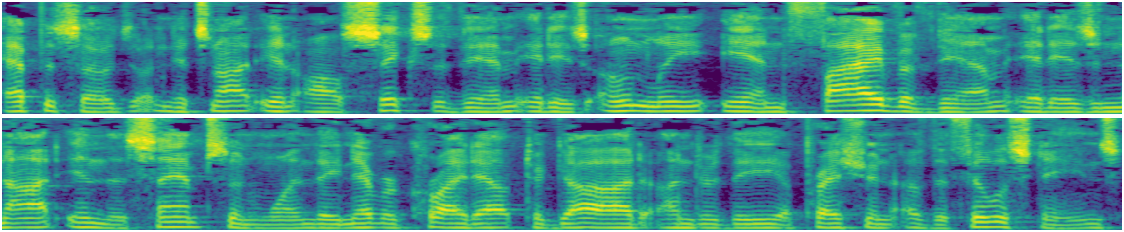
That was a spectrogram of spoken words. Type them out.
episodes, and it's not in all six of them. It is only in five of them. It is not in the Samson one. They never cried out to God under the oppression of the Philistines.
